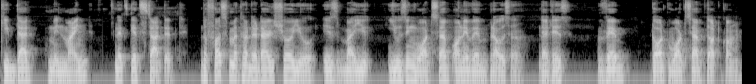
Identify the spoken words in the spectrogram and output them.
keep that in mind. Let's get started. The first method that I'll show you is by using WhatsApp on a web browser that is web.whatsapp.com.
